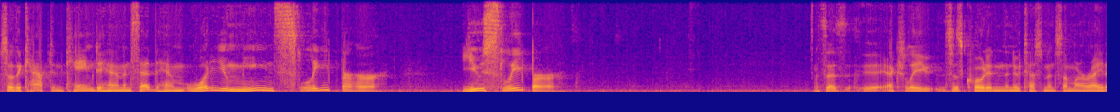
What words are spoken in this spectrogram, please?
So the captain came to him and said to him, What do you mean, sleeper? You sleeper. It says, eh, actually, this is quoted in the New Testament somewhere, right?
